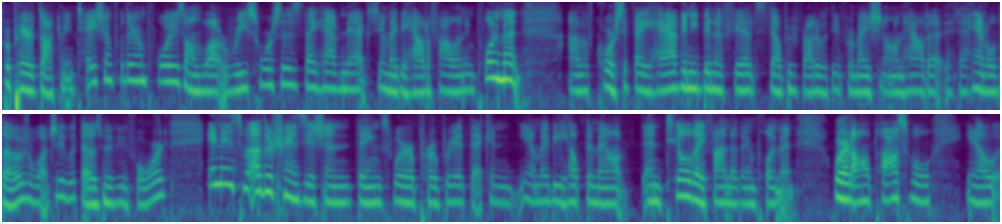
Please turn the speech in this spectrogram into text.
prepare documentation for their employees on what resources they have next, you know, maybe how to file unemployment. Um, of course, if they have any benefits, they'll be provided with information on how to, to handle those or what to do with those moving forward. And then some other transition things where appropriate that can, you know, maybe help them out until they find other employment. Where at all possible, you know,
